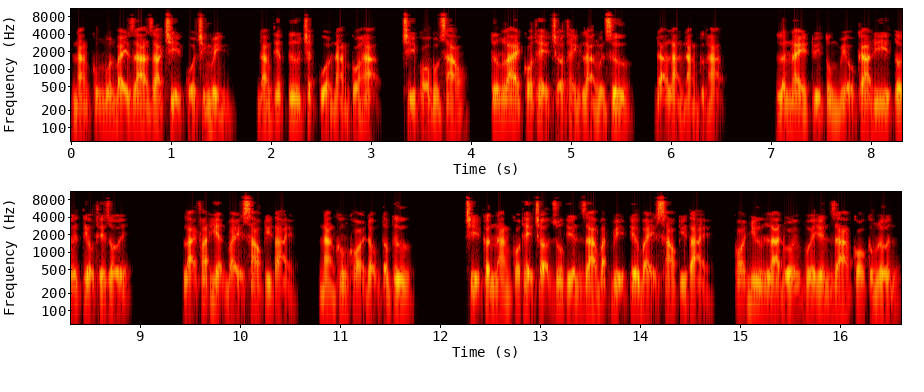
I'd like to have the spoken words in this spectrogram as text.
Nàng cũng muốn bày ra giá trị của chính mình, đáng tiếc tư chất của nàng có hạn, chỉ có bốn sao, tương lai có thể trở thành là nguyên sư, đã là nàng cực hạn. Lần này tùy tùng biểu ca đi tới tiểu thế giới, lại phát hiện bảy sao kỳ tài, nàng không khỏi động tâm tư. Chỉ cần nàng có thể trợ giúp yến gia bắt vị kia bảy sao kỳ tài, coi như là đối với yến gia có công lớn.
